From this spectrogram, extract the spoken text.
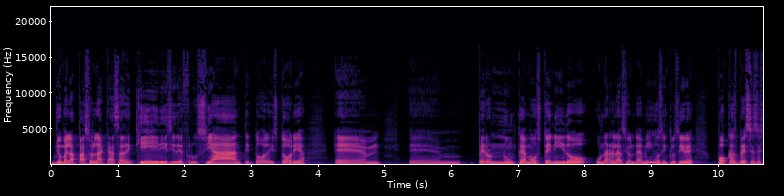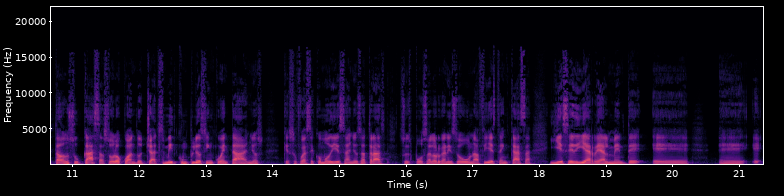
Yo me la paso en la casa de Kiris y de Fruciante y toda la historia, eh, eh, pero nunca hemos tenido una relación de amigos. Inclusive pocas veces he estado en su casa, solo cuando Chad Smith cumplió 50 años, que eso fue hace como 10 años atrás, su esposa le organizó una fiesta en casa y ese día realmente... eh, eh, eh,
